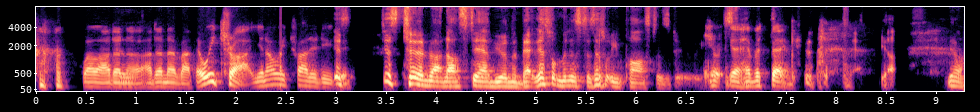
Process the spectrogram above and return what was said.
well, I don't know. I don't know about that. We try. You know, we try to do just, good. Just turn around. I'll stab you in the back. That's what ministers. That's what we pastors do. Yeah, have it back. yeah. Yeah.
